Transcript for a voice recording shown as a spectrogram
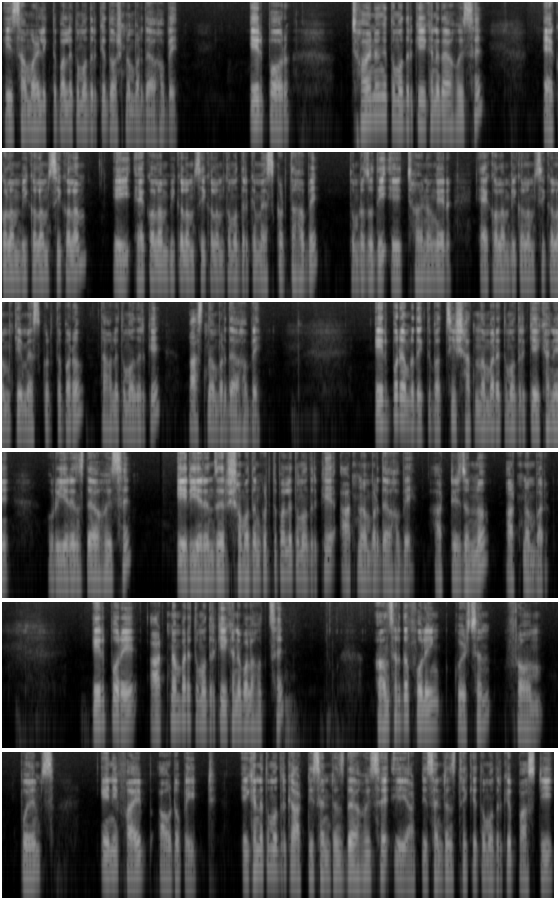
এই সামারি লিখতে পারলে তোমাদেরকে দশ নম্বর দেওয়া হবে। এরপর ছয় নঙে তোমাদেরকে এখানে দেওয়া হয়েছে এ কলম বি কলম সি কলম এই এ কলম বি কলম সি কলম তোমাদেরকে ম্যাচ করতে হবে। তোমরা যদি এই ছয় নংয়ের এ কলম, বি কলম, সি কলমকে ম্যাচ করতে পারো, তাহলে তোমাদেরকে পাঁচ নাম্বার দেওয়া হবে। এরপরে আমরা দেখতে পাচ্ছি সাত নাম্বারে তোমাদেরকে এখানে রিয়ারেঞ্জ দেওয়া হয়েছে। এই রিয়ারেঞ্জের সমাধান করতে পারলে তোমাদেরকে আট নাম্বার দেওয়া হবে। আটটির জন্য আট নাম্বার। এরপরে আট নম্বরে তোমাদেরকে এখানে বলা হচ্ছে answer the following question from poems any five out of eight এখানে তোমাদেরকে আটটি সেন্টেন্স দেওয়া হয়েছে। এই আটটি সেন্টেন্স থেকে তোমাদেরকে পাঁচটি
